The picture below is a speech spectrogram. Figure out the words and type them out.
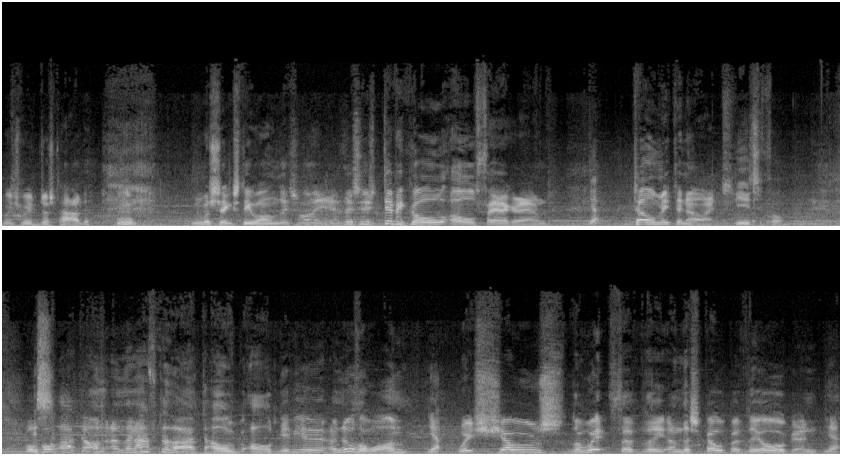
which we've just had. Hmm. Number sixty-one. This one here. This is typical old fairground. Yeah. Tell me tonight. Beautiful. We'll It's- put that on, and then after that, I'll I'll give you another one, Yep. which shows the width of the and the scope of the organ. Yeah.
